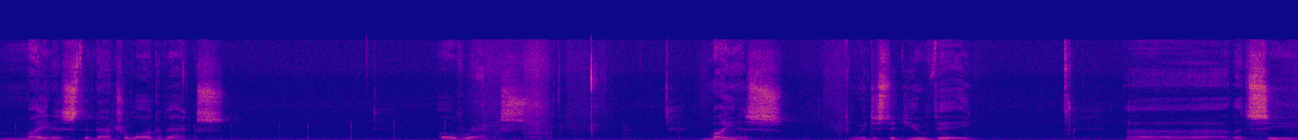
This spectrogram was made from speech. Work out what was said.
minus the natural log of x over x minus, we just did uv, uh, let's see,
